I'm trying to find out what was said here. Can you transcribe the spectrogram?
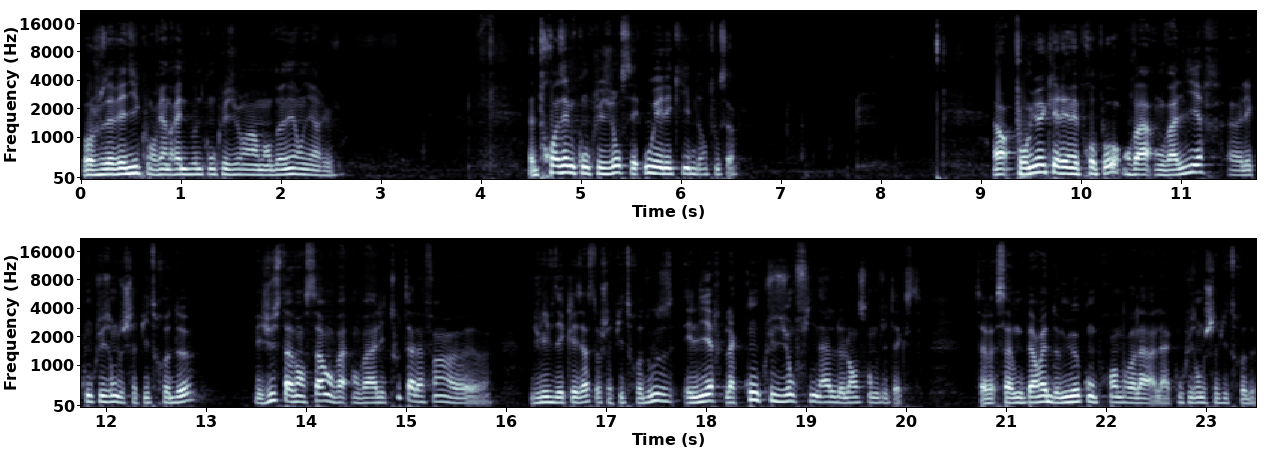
Bon, je vous avais dit qu'on reviendrait à une bonne conclusion à un moment donné, on y arrive. La troisième conclusion, c'est où est l'équilibre dans tout ça? Alors, pour mieux éclairer mes propos, on va, lire euh, les conclusions du chapitre 2, mais juste avant ça, on va, on va aller tout à la fin euh, du livre d'Ecclésiaste au chapitre 12 et lire la conclusion finale de l'ensemble du texte. Ça va, nous permettre de mieux comprendre la, conclusion du chapitre 2.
